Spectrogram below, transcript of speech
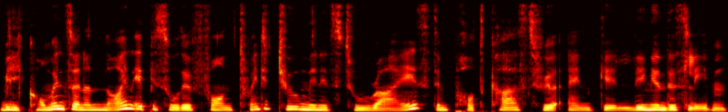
Willkommen zu einer neuen Episode von 22 Minutes to Rise, dem Podcast für ein gelingendes Leben.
